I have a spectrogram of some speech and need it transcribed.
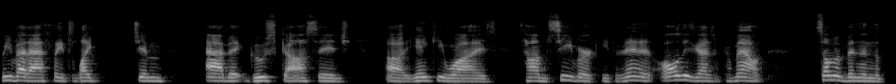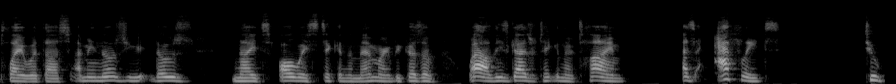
we've had athletes like Jim Abbott, Goose Gossage, uh, Yankee Wise, Tom Seaver, Keith Hernandez. All these guys have come out some have been in the play with us. I mean, those those nights always stick in the memory because of wow, these guys are taking their time as athletes to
